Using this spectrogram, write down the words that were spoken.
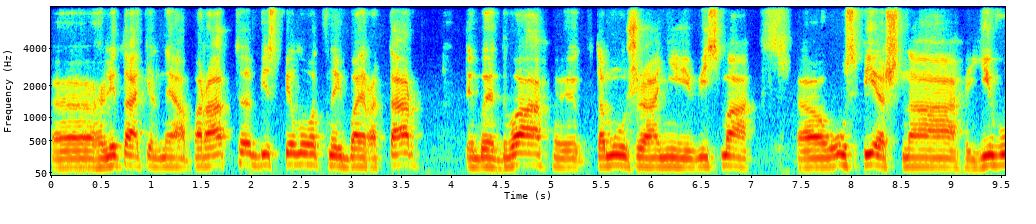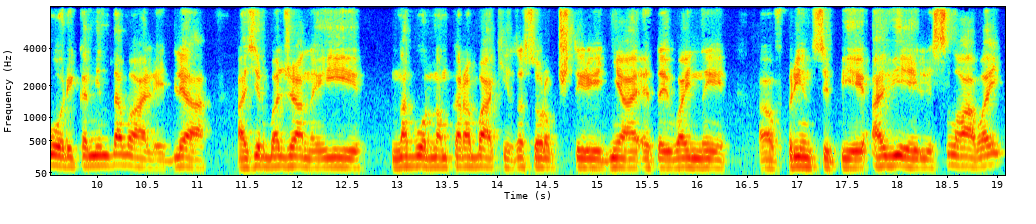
летательный аппарат беспилотный «Байрактар», ТБ-2. Э, к тому же они весьма э, успешно его рекомендовали для Азербайджана и на Горном Карабахе за 44 дня этой войны, э, в принципе, овеяли славой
